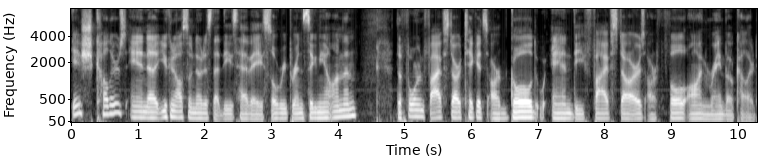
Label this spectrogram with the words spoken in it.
ish colors, and uh, you can also notice that these have a Soul Reaper insignia on them. The four and five star tickets are gold, and the five stars are full on rainbow colored.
